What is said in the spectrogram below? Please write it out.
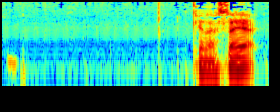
can I say it?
